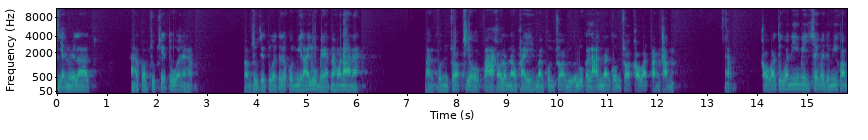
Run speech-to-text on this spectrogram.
ษียณเวลาหาความสุขเสียตัวนะครับ ความสุขเสียตัวแต่ละคนมีหลายรูปแบบนะหัวหน้านะบางคนชอบเที่ยวป่าเขาลำเนาไพรบางคนชอบอยู่กับลูกกับหลาน บางคนชอบเข้าวัดฟังธรรมครับเข้าวัดทุกวันนี้ไม่ใช่ว่าจะมีความ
